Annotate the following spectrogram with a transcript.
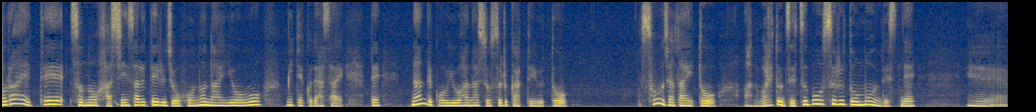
捉えてその発信されている情報の内容を見てください。でなんでこういうお話をするかっていうとそうじゃないとあの割と絶望すると思うんですね。えー、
